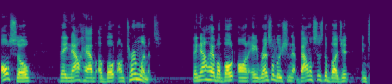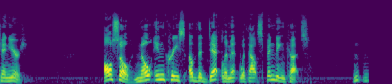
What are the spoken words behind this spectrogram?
Also, they now have a vote on term limits. They now have a vote on a resolution that balances the budget in 10 years. Also, no increase of the debt limit without spending cuts. N-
